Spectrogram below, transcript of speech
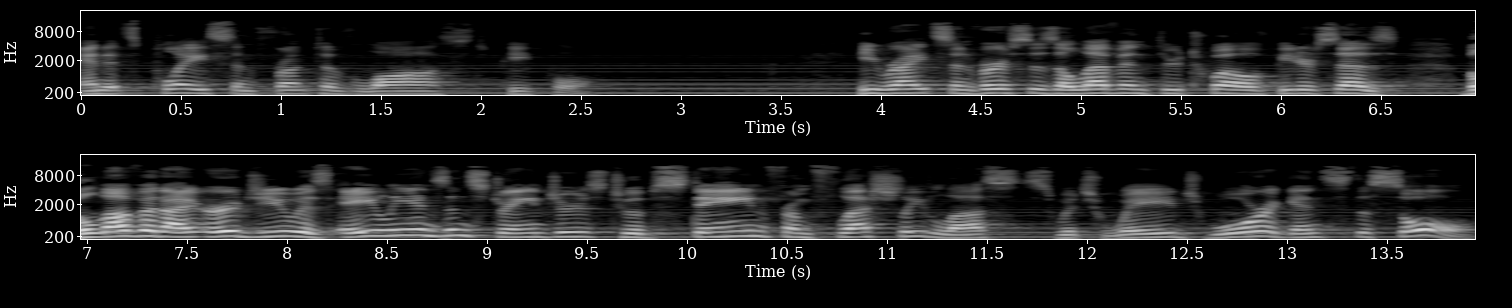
and its place in front of lost people. He writes in verses 11 through 12, Peter says, Beloved, I urge you as aliens and strangers to abstain from fleshly lusts which wage war against the soul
